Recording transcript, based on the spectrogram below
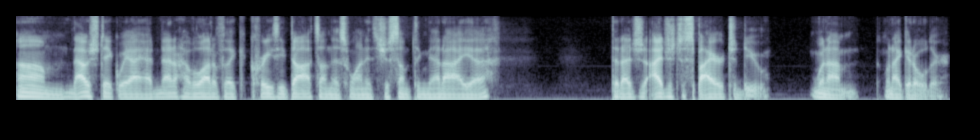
Um, that was the takeaway I had. And I don't have a lot of like crazy thoughts on this one. It's just something that I uh that I just I just aspire to do when I'm when I get older.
